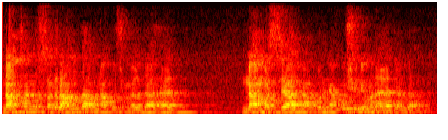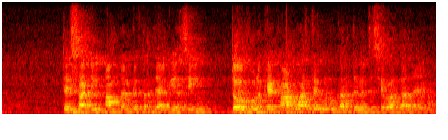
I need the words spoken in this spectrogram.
ਨਾ ਸਾਨੂੰ ਸੰਗਰਾਮ ਦਾ ਉਹਨਾਂ ਕੁਝ ਮਿਲਦਾ ਹੈ, ਨਾ ਮੱਸਿਆ, ਨਾ ਪੁੰਨਿਆ ਕੁਝ ਨਹੀਂ ਮਨਾਇਆ ਜਾਂਦਾ। ਤੇ ਸਾਡੀ ਆਮਦਨ ਕਿੱਧਰ ਜਾਏਗੀ? ਅਸੀਂ ਦੋ ਫੁਲਕੇ ਖਾਣ ਵਾਸਤੇ ਗੁਰੂ ਘਰ ਦੇ ਵਿੱਚ ਸੇਵਾ ਕਰ ਰਹੇ ਹਾਂ।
